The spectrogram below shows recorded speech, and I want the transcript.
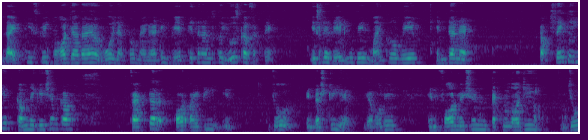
लाइट की स्पीड बहुत ज़्यादा है और वो इलेक्ट्रोमैग्नेटिक वेव की तरह हम इसको यूज़ कर सकते हैं। इसलिए रेडियो वेव माइक्रोवेव इंटरनेट तब से ही तो ये कम्युनिकेशन का फैक्टर और आईटी जो इंडस्ट्री है, या बोले इंफॉर्मेशन टेक्नोलॉजी जो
